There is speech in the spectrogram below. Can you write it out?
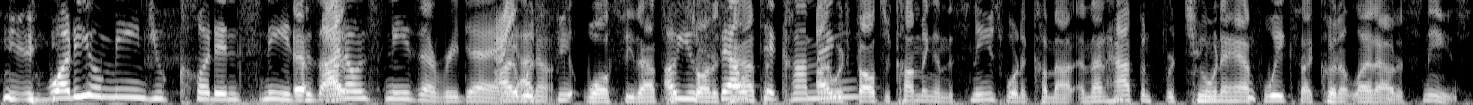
wait. what do you mean you couldn't sneeze? Because I, I- don't sneeze every day. I would don't- feel well. See, that's Oh, what you started felt to it happen. I would coming? felt it coming, and the sneeze wouldn't come out, and that happened for two and a half weeks. I couldn't let out a sneeze,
